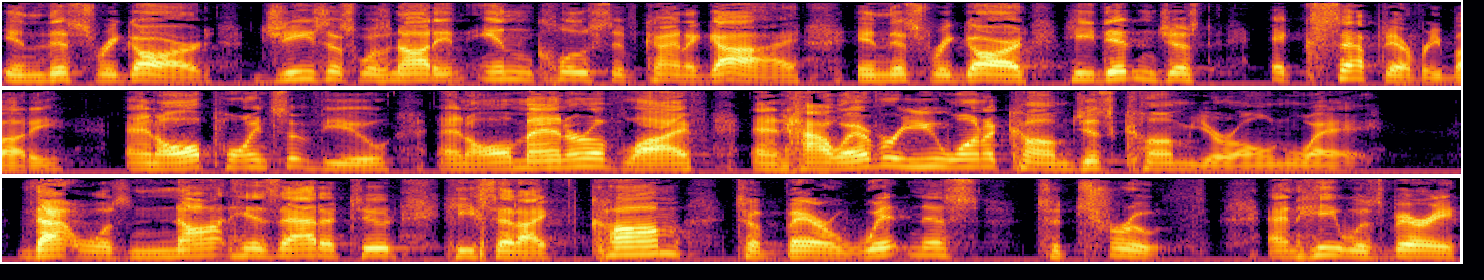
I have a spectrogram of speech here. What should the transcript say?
in this regard. Jesus was not an inclusive kind of guy in this regard. He didn't just accept everybody and all points of view and all manner of life and however you want to come, just come your own way. That was not his attitude. He said, I've come to bear witness to truth. And he was very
